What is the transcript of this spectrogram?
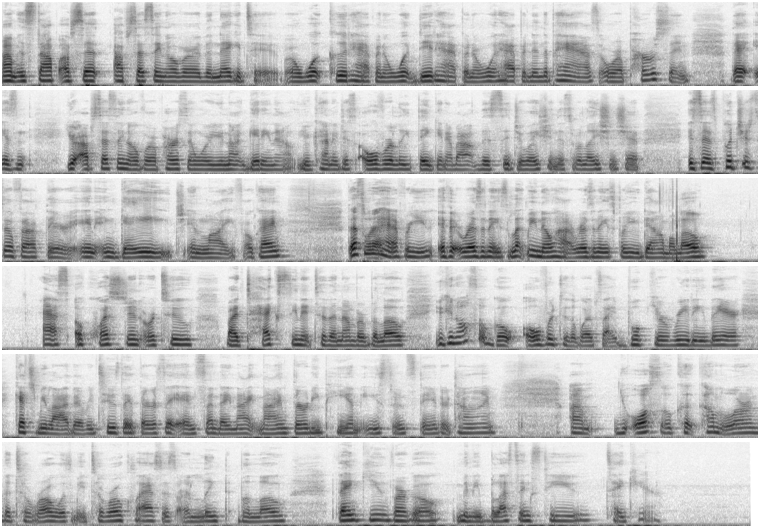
Um, and stop upset, obsessing over the negative or what could happen or what did happen or what happened in the past or a person that isn't you're obsessing over a person where you're not getting out. You're kind of just overly thinking about this situation this relationship. It says put yourself out there and engage in life okay? That's what i have for you. If it resonates let me know how it resonates for you down below ask a question or two by texting it to the number below. You can also go over to the website, book your reading there. Catch me live every Tuesday, Thursday, and Sunday night, 9:30 p.m. Eastern Standard Time. Um, you also could come learn the tarot with me. Tarot classes are linked below. Thank you, Virgo. Many blessings to you. Take care.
